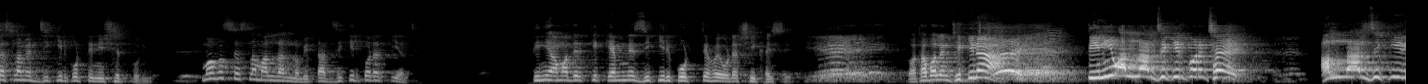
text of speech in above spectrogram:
ইসলামের জিকির করতে নিষেধ করি। মোহাম্মদ ইসলাম আল্লাহর নবী তার জিকির করার কি আছে? তিনি আমাদেরকে কেমনে জিকির করতে হয় ওটা শিখাইছে। কথা বলেন ঠিকই না তিনিও আল্লাহর জিকির করেছে। আল্লাহর জিকির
